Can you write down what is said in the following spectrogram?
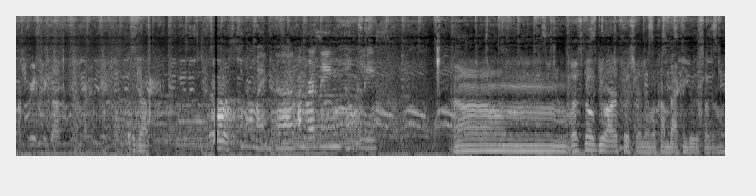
I should be able to pick up. I got it. Good job. Oh my god. I'm resing. Don't release. Um, let's go do Artificer and then we'll come back and do this other one.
